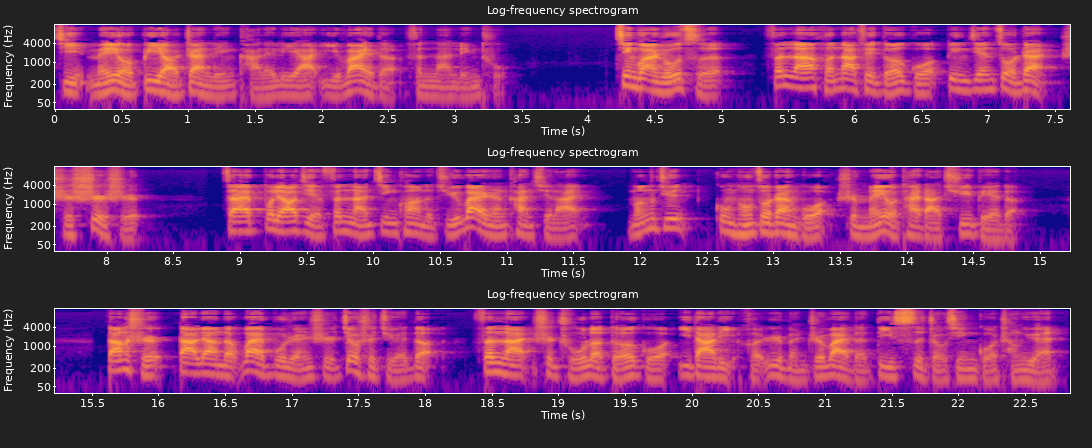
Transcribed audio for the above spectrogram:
即没有必要占领卡累利亚以外的芬兰领土。尽管如此，芬兰和纳粹德国并肩作战是事实，在不了解芬兰境况的局外人看起来，盟军共同作战国是没有太大区别的。当时大量的外部人士就是觉得。芬兰是除了德国、意大利和日本之外的第四轴心国成员，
